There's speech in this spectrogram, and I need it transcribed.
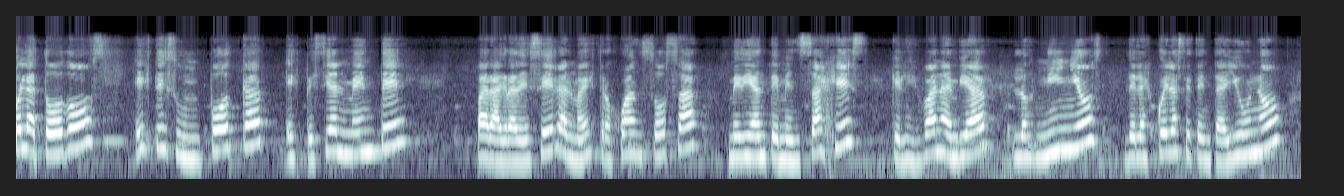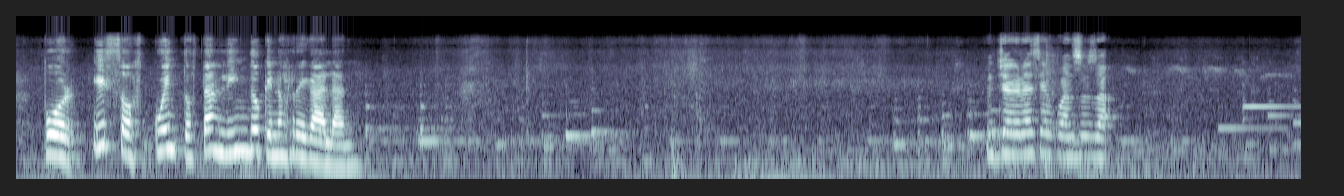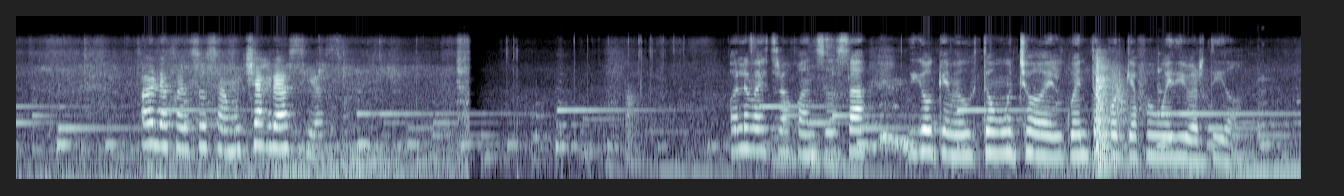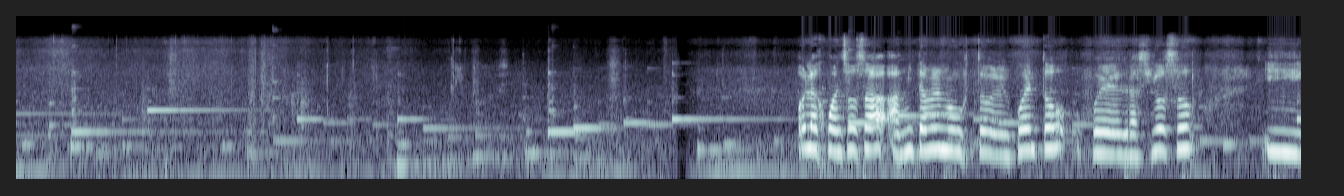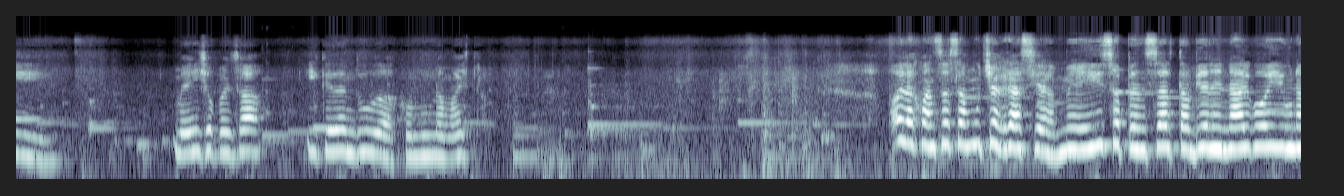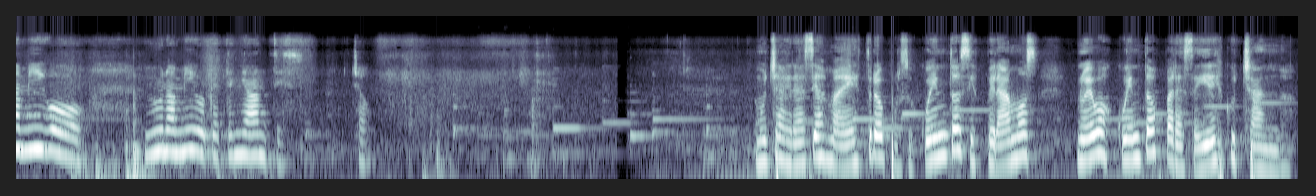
Hola a todos, este es un podcast especialmente para agradecer al maestro Juan Sosa mediante mensajes que les van a enviar los niños de la Escuela 71 por esos cuentos tan lindos que nos regalan. Muchas gracias Juan Sosa. Hola Juan Sosa, muchas gracias. Hola maestro Juan Sosa, digo que me gustó mucho el cuento porque fue muy divertido. Hola Juan Sosa, a mí también me gustó el cuento, fue gracioso y me hizo pensar y quedé en dudas con una maestra. Hola Juan Sosa, muchas gracias. Me hizo pensar también en algo y un amigo, y un amigo que tenía antes. Chao. Muchas gracias maestro por sus cuentos y esperamos nuevos cuentos para seguir escuchando.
